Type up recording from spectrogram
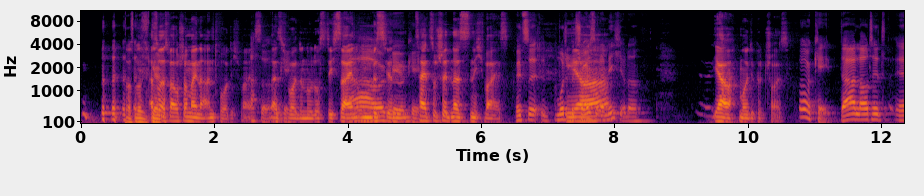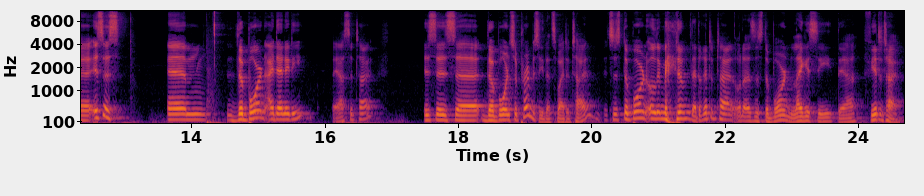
Das lasse ich Achso, das war auch schon meine Antwort, ich weiß. So, Also okay. ich wollte nur lustig sein, um Ah, ein bisschen okay, okay. Zeit zu schinden, dass ich es nicht weiß. Willst du Multiple Ja. Choice oder nicht? Oder? Ja, Multiple Choice. Okay, da lautet: äh, Ist es ähm, The Bourne Identity, der erste Teil? Ist es äh, The Bourne Supremacy, der zweite Teil? Ist es The Bourne Ultimatum, der dritte Teil? Oder ist es The Bourne Legacy, der vierte Teil?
